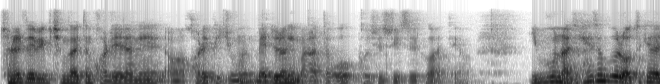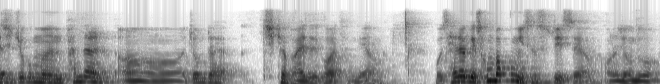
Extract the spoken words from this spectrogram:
전일 대비 증가했던 거래량의 어, 거래 비중은 매도량이 많았다고 보실 수 있을 것 같아요. 이 부분은 아직 해석을 어떻게 할지 조금은 판단을 어, 조금 더 지켜봐야 될 것 같은데요. 뭐 세력의 손바꿈이 있을 수도 있어요. 어느 정도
